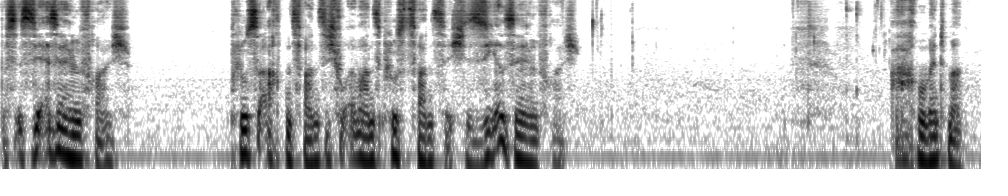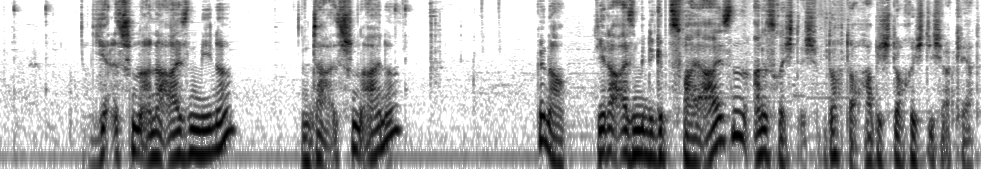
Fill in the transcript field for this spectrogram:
Das ist sehr, sehr hilfreich. Plus 28, vorher waren es plus 20. Sehr, sehr hilfreich. Ach, Moment mal. Hier ist schon eine Eisenmine. Und da ist schon eine. Genau. Jeder Eisenmine gibt zwei Eisen, alles richtig. Doch, doch, habe ich doch richtig erklärt.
